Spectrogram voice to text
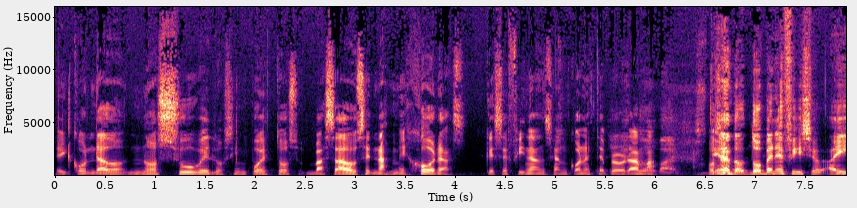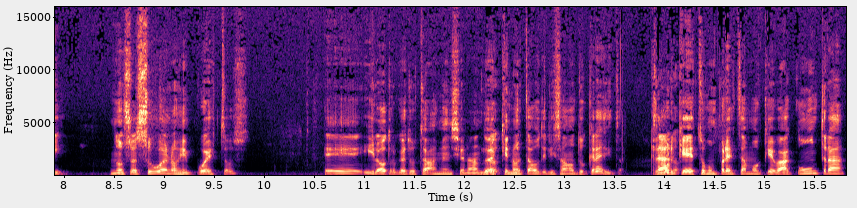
el condado no sube los impuestos basados en las mejoras que se financian con este programa. O sea, do- dos beneficios ahí. No se suben los impuestos. eh, y lo otro que tú estabas mencionando No- es que no estás utilizando tu crédito. Claro. Porque esto es un préstamo que va contra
